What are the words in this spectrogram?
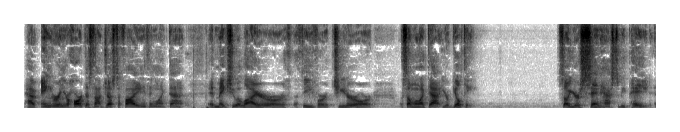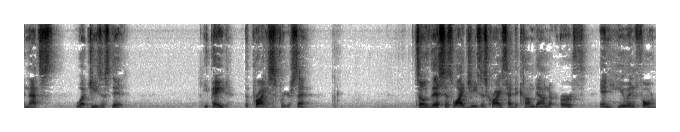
have anger in your heart that's not justified, anything like that, it makes you a liar or a thief or a cheater or, or someone like that. You're guilty. So your sin has to be paid, and that's what Jesus did. He paid the price for your sin. So, this is why Jesus Christ had to come down to earth in human form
